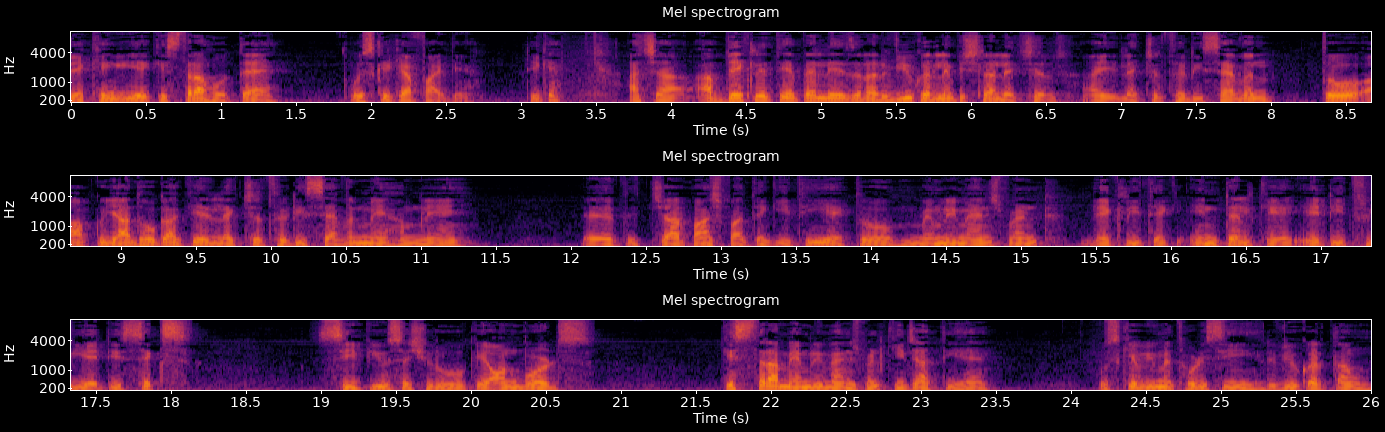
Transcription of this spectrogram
دیکھیں گے یہ کس طرح ہوتا ہے اور اس کے کیا فائدے ہیں۔ ٹھیک ہے؟ اچھا اب دیکھ لیتے ہیں، پہلے ذرا ریویو کر لیں پچھلا lecture I lecture thirty seven تو آپ کو یاد ہوگا کہ لیکچر تھرٹی سیون میں ہم نے چار پانچ باتیں کی تھی ایک تو میموری مینجمنٹ دیکھ لی تھی کہ انٹل کے eighty three eighty six C P U سے شروع ہو کے آن بورڈس کس طرح میموری مینجمنٹ کی جاتی ہے، اس کی ابھی میں تھوڑی سی ریویو کرتا ہوں۔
